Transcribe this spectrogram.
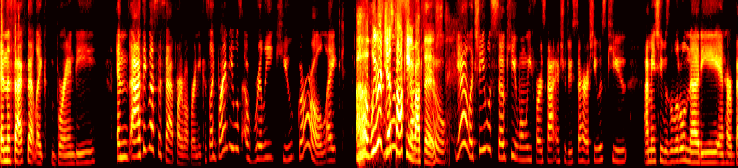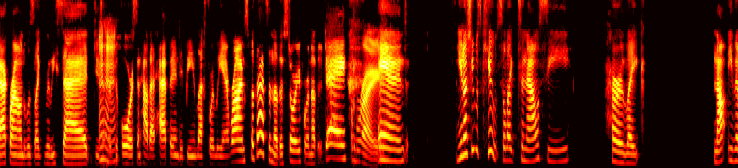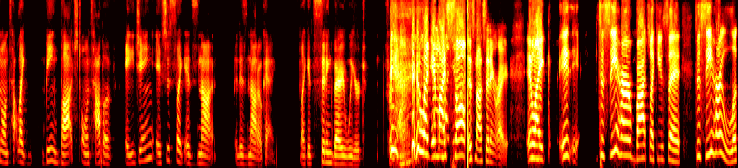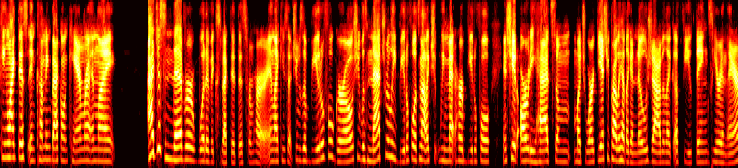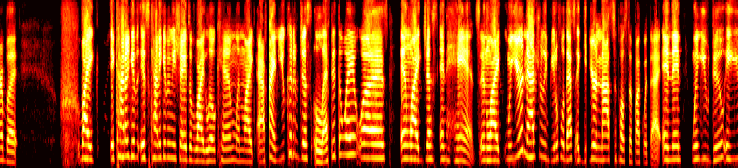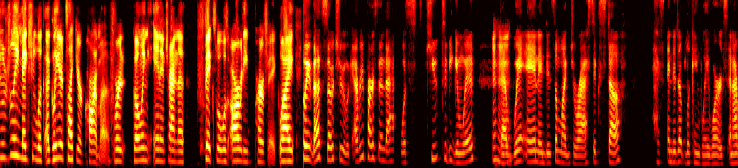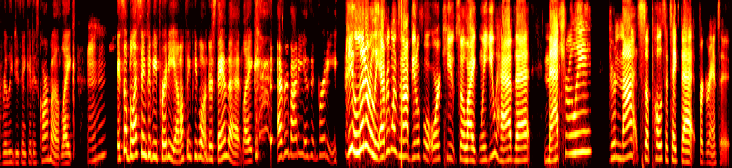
And the fact that like Brandi and I think that's the sad part about Brandi because like Brandi was a really cute girl. Like uh, we were just talking so about cute. this. Yeah, like she was so cute when we first got introduced to her. She was cute. I mean, she was a little nutty, and her background was like really sad due to mm-hmm. her divorce and how that happened and being left for LeAnn Rimes. But that's another story for another day. Right. And, you know, she was cute. So, like, to now see her, like, not even on top, like, being botched on top of aging, it's just like, it's not, it is not okay. Like, it's sitting very weird. like in my soul, it's not sitting right. And like it, to see her botch, like you said, to see her looking like this and coming back on camera and like I just never would have expected this from her. And like you said, she was a beautiful girl. She was naturally beautiful. It's not like she, we met her beautiful and she had already had so much work. Yeah, she probably had like a nose job and like a few things here and there, but like it kind of gives it's kind of giving me shades of like Lil Kim when like after you could have just left it the way it was and like just enhance. And like when you're naturally beautiful that's a you're not supposed to fuck with that. And then when you do it usually makes you look uglier it's like your karma for going in and trying to fix what was already perfect. Like that's so true. Like every person that was cute to begin with mm-hmm. that went in and did some like drastic stuff has ended up looking way worse. And I really do think it is karma. Like, mm-hmm. it's a blessing to be pretty. I don't think people understand that. Like, everybody isn't pretty. Yeah, literally, everyone's not beautiful or cute. So, like, when you have that naturally, you're not supposed to take that for granted.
